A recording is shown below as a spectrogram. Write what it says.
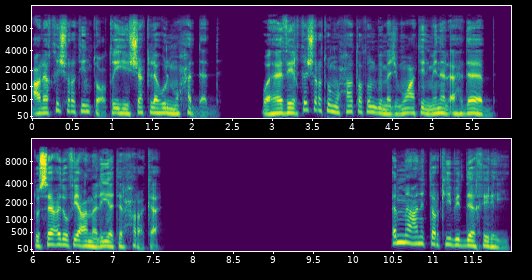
على قشرة تعطيه شكله المحدد. وهذه القشرة محاطة بمجموعة من الأهداب تساعد في عملية الحركة. أما عن التركيب الداخلي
